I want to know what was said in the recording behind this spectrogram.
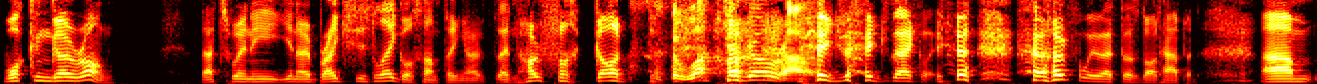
What can go wrong? That's when he, you know, breaks his leg or something. Uh, And hope for God, what could go wrong? Exactly. and hopefully that does not happen. Um,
